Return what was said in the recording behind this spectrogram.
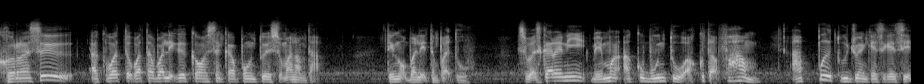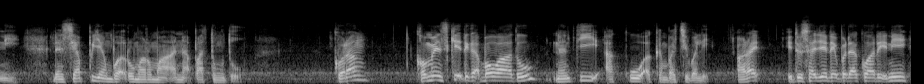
Korang rasa aku patut patah balik ke kawasan kampung tu esok malam tak? Tengok balik tempat tu. Sebab sekarang ni memang aku buntu. Aku tak faham apa tujuan kaset-kaset ni. Dan siapa yang buat rumah-rumah anak patung tu. Korang komen sikit dekat bawah tu. Nanti aku akan baca balik. Alright? Itu saja daripada aku hari ini.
